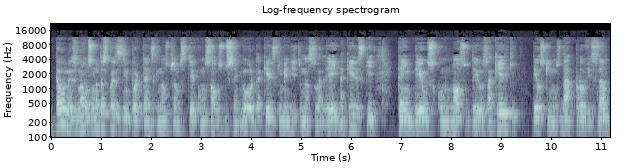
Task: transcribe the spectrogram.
Então, meus irmãos, uma das coisas importantes que nós precisamos ter como salvos do Senhor, daqueles que meditam na sua lei, daqueles que têm Deus como nosso Deus, aquele que Deus que nos dá provisão,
